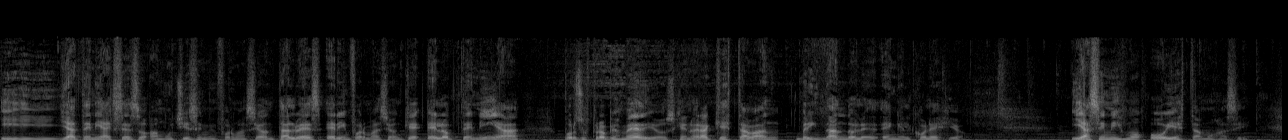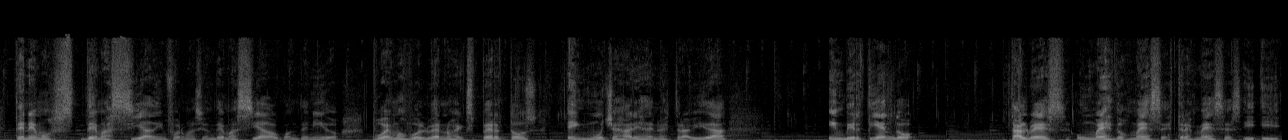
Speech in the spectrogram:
y ya tenía acceso a muchísima información. Tal vez era información que él obtenía por sus propios medios, que no era que estaban brindándole en el colegio. Y asimismo hoy estamos así. Tenemos demasiada información, demasiado contenido. Podemos volvernos expertos en muchas áreas de nuestra vida invirtiendo tal vez un mes, dos meses, tres meses y,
